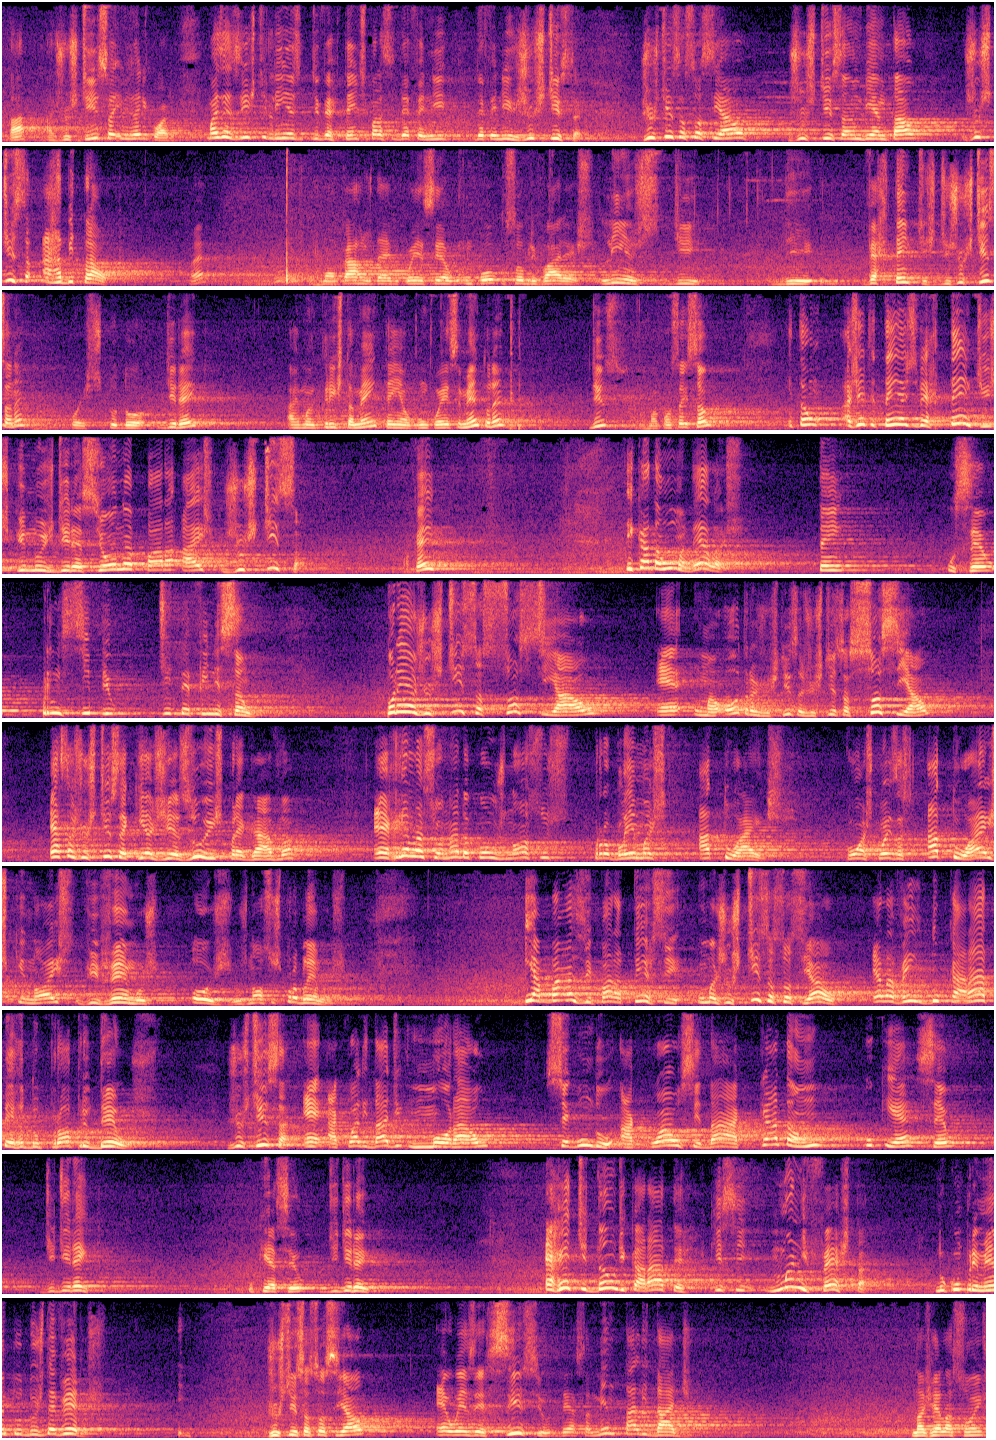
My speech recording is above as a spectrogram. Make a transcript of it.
tá? a justiça e misericórdia. Mas existem linhas divertentes para se definir, definir justiça: justiça social, justiça ambiental, justiça arbitral. Né? O irmão Carlos deve conhecer um pouco sobre várias linhas de, de vertentes de justiça, né? pois estudou direito. A irmã Cris também tem algum conhecimento né? disso, a irmã Conceição. Então, a gente tem as vertentes que nos direciona para a justiça. OK? E cada uma delas tem o seu princípio de definição. Porém, a justiça social é uma outra justiça, justiça social. Essa justiça que Jesus pregava é relacionada com os nossos problemas atuais com as coisas atuais que nós vivemos hoje, os nossos problemas. E a base para ter-se uma justiça social, ela vem do caráter do próprio Deus. Justiça é a qualidade moral segundo a qual se dá a cada um o que é seu de direito. O que é seu de direito. É retidão de caráter que se manifesta no cumprimento dos deveres. Justiça social é o exercício dessa mentalidade nas relações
